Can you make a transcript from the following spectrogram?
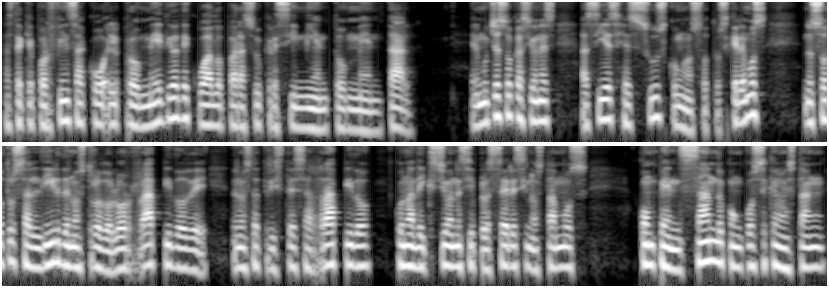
hasta que por fin sacó el promedio adecuado para su crecimiento mental. En muchas ocasiones así es Jesús con nosotros. Queremos nosotros salir de nuestro dolor rápido, de, de nuestra tristeza rápido, con adicciones y placeres y no estamos compensando con cosas que nos están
